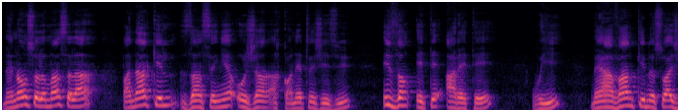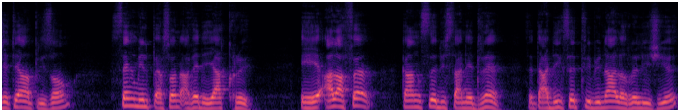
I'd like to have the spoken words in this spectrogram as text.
Mais non seulement cela, pendant qu'ils enseignaient aux gens à connaître Jésus, ils ont été arrêtés, oui, mais avant qu'ils ne soient jetés en prison, 5000 personnes avaient déjà cru. Et à la fin, quand ceux du Sanhédrin, c'est-à-dire ce tribunal religieux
